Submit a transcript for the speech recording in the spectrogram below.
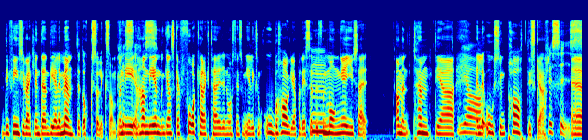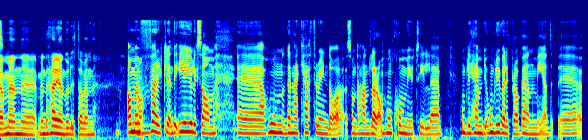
det finns ju verkligen det, det elementet också liksom. Men det är, han, det är ganska få karaktärer i den Austen som är liksom obehagliga på det sättet Mm. för många är ju så här, ja men töntiga Ja, eller osympatiska. precis. Eh, men, eh, men det här är ändå lite av en, Ja men Ja. verkligen. Det är ju liksom eh, hon, den här Catherine då som det handlar om. Hon kommer ju till eh, hon blir, hembjud, hon blir väldigt bra vän med eh,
